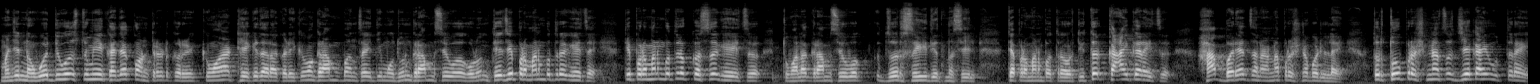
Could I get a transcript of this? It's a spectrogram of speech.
म्हणजे नव्वद दिवस तुम्ही एखाद्या कॉन्ट्रॅक्टकडे किंवा ठेकेदाराकडे किंवा ग्रामपंचायतीमधून ग्रामसेवकाकडून ते जे प्रमाणपत्र घ्यायचं आहे ते प्रमाणपत्र कसं घ्यायचं? तुम्हाला ग्रामसेवक जर सही देत नसेल त्या प्रमाणपत्रावरती तर काय करायचं? हा बऱ्याच जणांना प्रश्न पडला आहे तर तो प्रश्नाचं जे काही उत्तर आहे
